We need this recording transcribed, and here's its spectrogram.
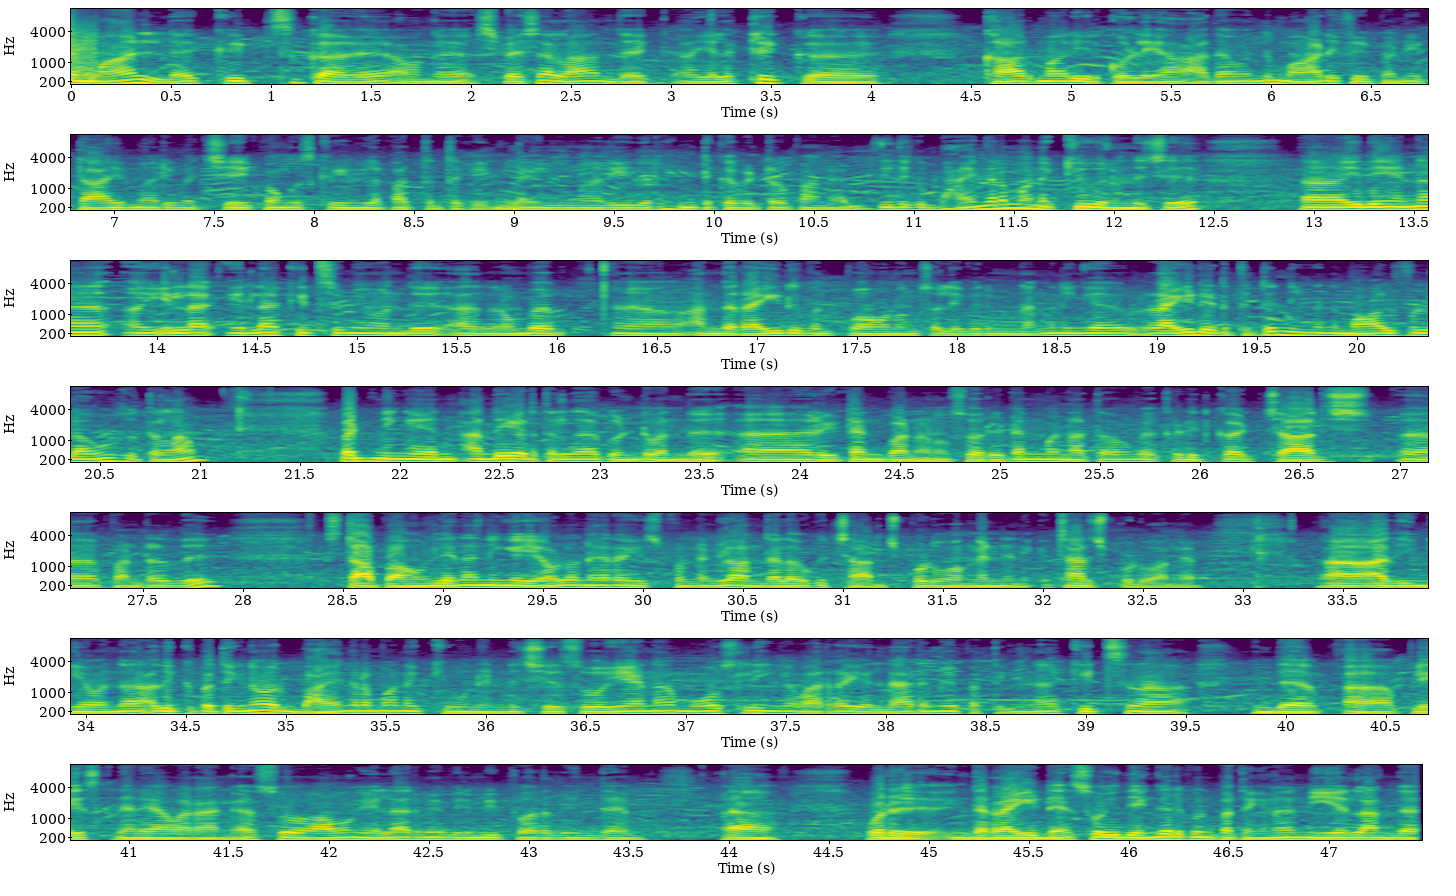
இந்த மாலில் கிட்ஸுக்காக அவங்க ஸ்பெஷலாக அந்த எலக்ட்ரிக் கார் மாதிரி இருக்கும் இல்லையா? அதை வந்து மாடிஃபை பண்ணி டாய் மாதிரி வச்சு இப்போ உங்கள் ஸ்க்ரீனில் பார்த்துட்ருக்கீங்களா இந்த மாதிரி இது ரெண்ட்டுக்கு விட்டுருப்பாங்க. இதுக்கு பயங்கரமான க்யூ இருந்துச்சு. இது என்ன எல்லா எல்லா கிட்ஸுமே வந்து அது ரொம்ப அந்த ரைடு வந்து போகணும்னு சொல்லி விரும்பினாங்க. நீங்கள் ரைடு எடுத்துகிட்டு நீங்கள் அந்த மால் ஃபுல்லாகவும் சுற்றலாம் பட் நீங்கள் அதே இடத்துல தான் கொண்டு வந்து ரிட்டர்ன் பண்ணணும். ஸோ ரிட்டர்ன் பண்ணாதவங்க உங்கள் கிரெடிட் கார்டு சார்ஜ் பண்ணுறது ஸ்டாப் ஆகும். இல்லைன்னா நீங்கள் எவ்வளோ நேரம் யூஸ் பண்ணுறீங்களோ அந்த அளவுக்கு சார்ஜ் போடுவாங்கன்னு சார்ஜ் போடுவாங்க. அது இங்கே வந்து அதுக்கு பார்த்திங்கன்னா ஒரு பயங்கரமான க்யூ நின்றுச்சு ஸோ ஏன்னா மோஸ்ட்லி இங்கே வர்ற எல்லாருமே பார்த்திங்கன்னா கிட்ஸ் தான் இந்த பிளேஸ்க்கு நிறையா வராங்க. ஸோ அவங்க எல்லாருமே விரும்பி போகிறது இந்த ஒரு இந்த ரைடு ஸோ இது எங்கே இருக்குன்னு பார்த்தீங்கன்னா நியரில் அந்த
